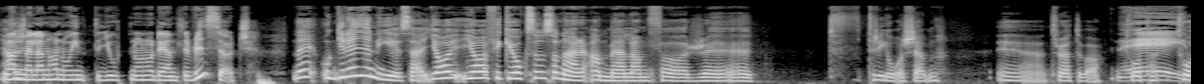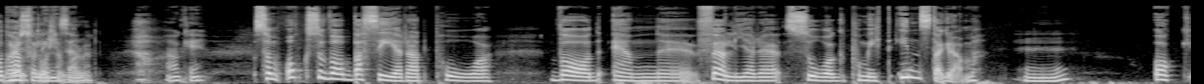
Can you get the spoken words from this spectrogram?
Jag Anmälaren har nog inte gjort någon ordentlig research. Nej, och grejen är ju så här, jag, jag fick ju också en sån här anmälan för eh, tre år sedan. Eh, tror jag att det var. Nej, två, två och ett var halvt år sedan var sedan? väl. Okej. Som också var baserad på vad en eh, följare såg på mitt Instagram. Och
